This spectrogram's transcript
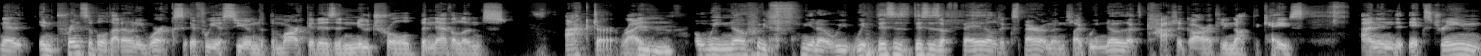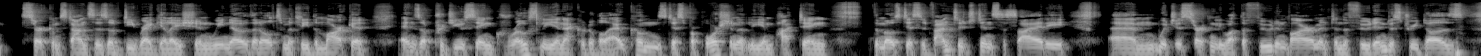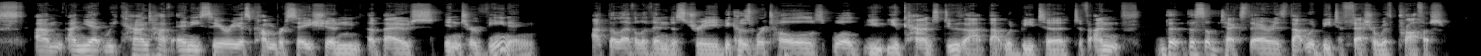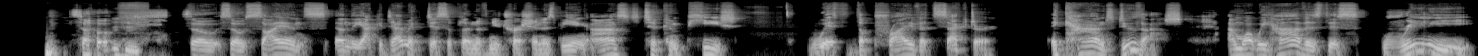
Now, in principle, that only works if we assume that the market is a neutral, benevolent actor, right? Mm-hmm. But we know we've, you know, we, we this is this is a failed experiment. Like we know that's categorically not the case. And in the extreme circumstances of deregulation, we know that ultimately the market ends up producing grossly inequitable outcomes, disproportionately impacting the most disadvantaged in society, um, which is certainly what the food environment and the food industry does. Um, and yet we can't have any serious conversation about intervening at the level of industry because we're told, well, you, you can't do that. That would be to, to and the, the subtext there is that would be to fetter with profit. So, mm-hmm. so, so science and the academic discipline of nutrition is being asked to compete with the private sector. It can't do that. And what we have is this really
